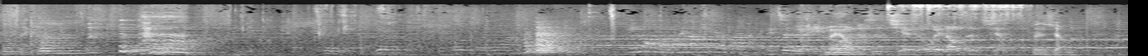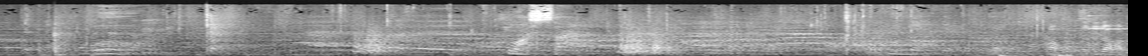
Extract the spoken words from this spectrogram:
，Oh my god！你这个没有，就是钱的味道真香，真香。哦，哇塞！这鸡肉好吃。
